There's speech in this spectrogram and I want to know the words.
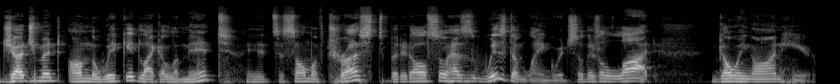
judgment on the wicked like a lament. It's a psalm of trust, but it also has wisdom language. So there's a lot going on here.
